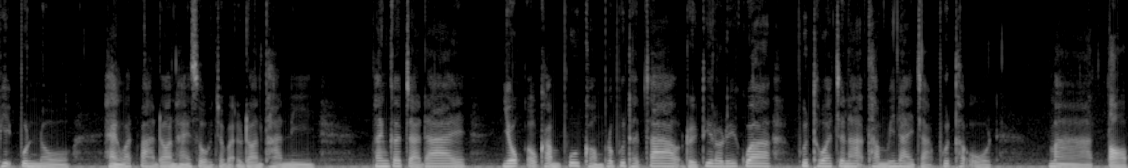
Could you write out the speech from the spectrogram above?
ภิปุณโน แห่งวัดป่าดอนหายโศกจังหวัดอุดรธานี ท่านก็จะได้ ยกเอาคำพูดของพระพุทธเจ้า หรือที่เราเรียกว่าพุทธวจนะธรรมวินัยจากพุทธโอษฐ์มาตอบ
